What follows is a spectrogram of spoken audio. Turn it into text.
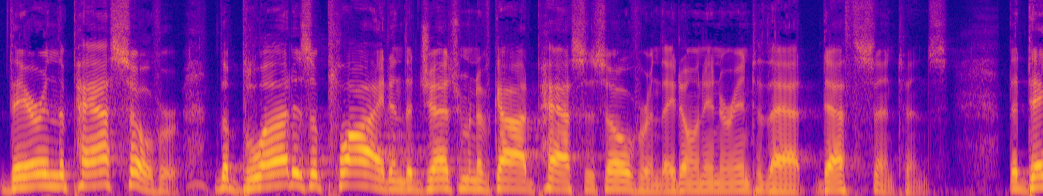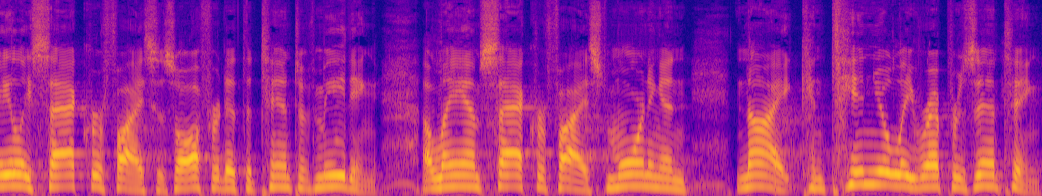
there in the Passover, the blood is applied and the judgment of God passes over, and they don't enter into that death sentence. The daily sacrifices offered at the tent of meeting, a lamb sacrificed morning and night, continually representing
